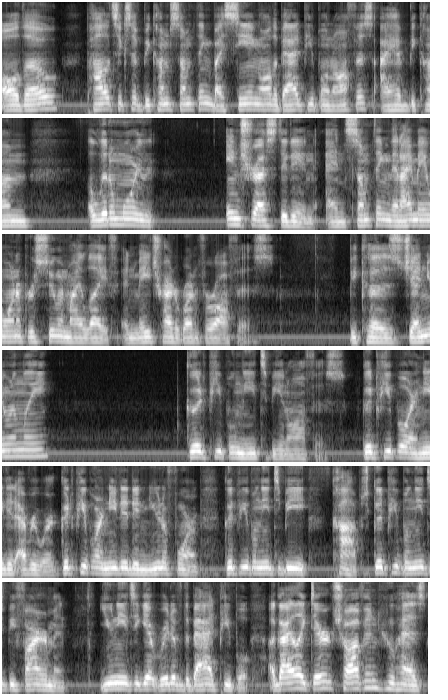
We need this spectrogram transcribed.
Although politics have become something by seeing all the bad people in office, I have become a little more interested in and something that I may want to pursue in my life and may try to run for office. Because genuinely, good people need to be in office. Good people are needed everywhere. Good people are needed in uniform. Good people need to be cops. Good people need to be firemen. You need to get rid of the bad people. A guy like Derek Chauvin, who has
